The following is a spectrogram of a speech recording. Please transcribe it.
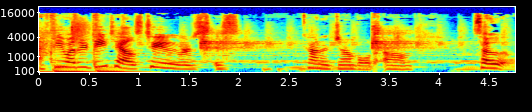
a few other details, too, is, is kind of jumbled. Um, so,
